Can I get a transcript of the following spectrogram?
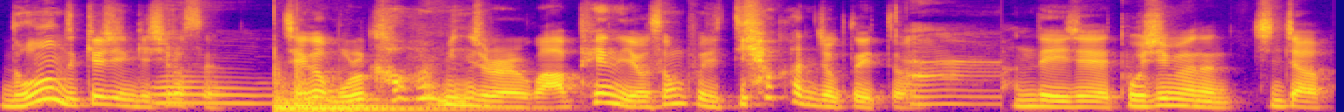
너무 느껴지는 게 싫었어요. 음. 제가 몰카범인 줄 알고 앞에 있는 여성분이 뛰어간 적도 있더라고요. 아. 근데 이제 보시면은 진짜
